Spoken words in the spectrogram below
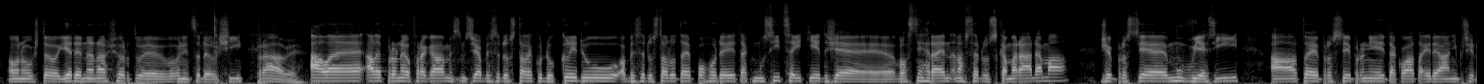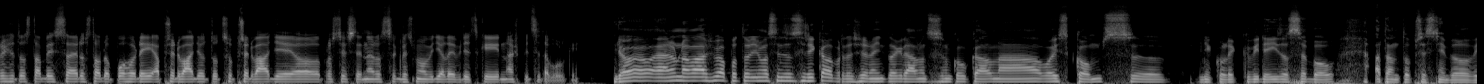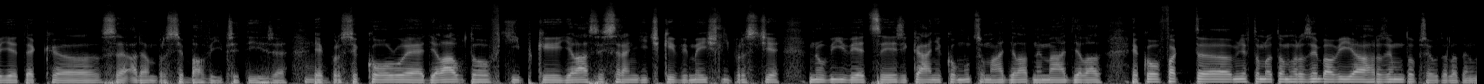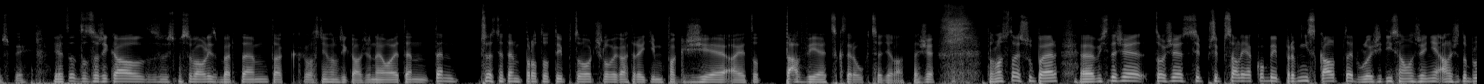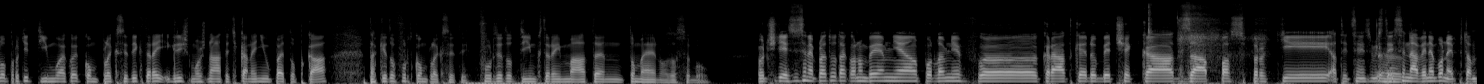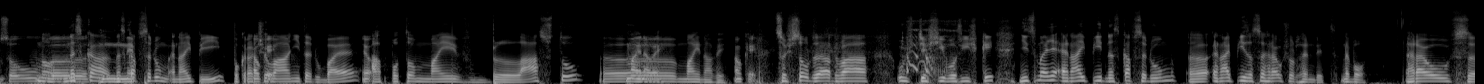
Ono už to jeden na shortu je o něco delší Právě. ale, ale pro Neofraga myslím si, že aby se dostal jako do klidu, aby se dostal do té pohody, tak musí cítit, že vlastně hraje na serveru s kamarádama, že prostě mu věří a to je prostě pro něj taková ta ideální příležitost, aby se dostal do pohody a předváděl to, co předváděl prostě v Sinners, kde jsme ho viděli vždycky na špici tabulky. Jo, jo, já jenom navážu a potvrdím vlastně, co jsi říkal, protože není to tak dávno, co jsem koukal na Voice Coms, eh, několik videí za sebou a tam to přesně bylo vidět, jak eh, se Adam prostě baví při té hře. Hmm. Jak prostě koluje, dělá u toho vtípky, dělá si srandičky, vymýšlí prostě nové věci, říká někomu, co má dělat, nemá dělat. Jako fakt eh, mě v tomhle tom hrozně baví a hrozně mu to přeju, tenhle ten úspěch. Je to to, co říkal, když jsme se bavili s Bertem, tak vlastně on říkal, že Neo je ten, ten přesně ten prototyp toho člověka, který tím fakt žije a je to ta věc, kterou chce dělat. Takže tohle je super. Eh, Myslíte, že to, že si připsali jakoby první skalp, to je důležitý samozřejmě, ale že to bylo proti týmu jako je Complexity, který i když možná teďka není úplně topka, tak je to furt Complexity. Furt je to tým, který má ten, to jméno za sebou. Určitě, jestli se nepletu, tak on by je měl podle mě v eh, krátké době čekat zápas proti, a teď si nejsem jistý, Eh, jestli Navi nebo NIP, tam jsou No, v, dneska, dneska ne- v 7 NIP, pokračování té Dubaje Jo. a potom mají v Blastu uh, Mají Navi. mají Navi. OK. což jsou teda dva už těžší voříšky. Nicméně NIP dneska v 7, uh, NIP zase hrajou shorthanded, nebo hrajou s...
